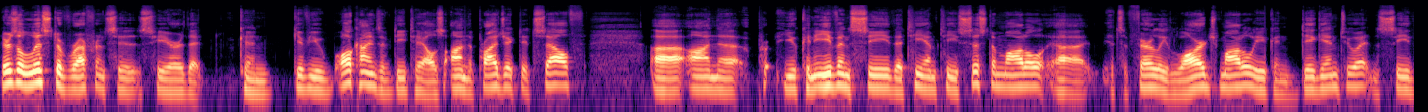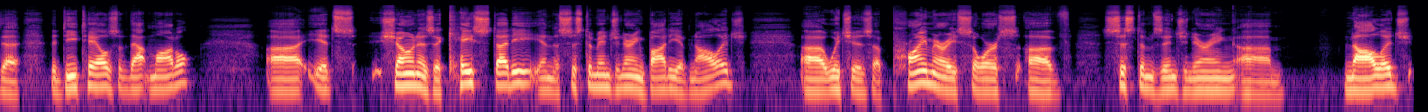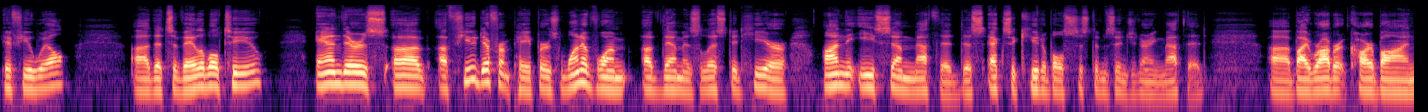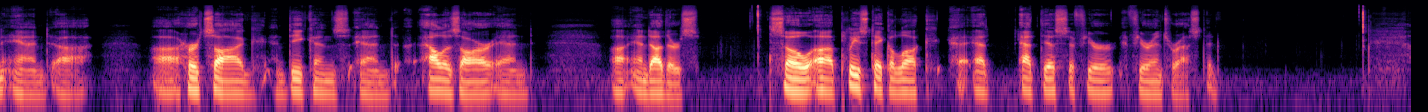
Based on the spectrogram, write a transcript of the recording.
there's a list of references here that can give you all kinds of details on the project itself. Uh, on the, you can even see the TMT system model. Uh, it's a fairly large model. You can dig into it and see the, the details of that model. Uh, it's shown as a case study in the system engineering body of knowledge, uh, which is a primary source of systems engineering um, knowledge, if you will, uh, that's available to you. And there's uh, a few different papers. One of, one of them is listed here on the ESEM method, this executable systems engineering method, uh, by Robert Karban and uh, Herzig and Dekens and Elaasar and, uh, and others. So uh, please take a look at, at this if you're, if you're interested.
